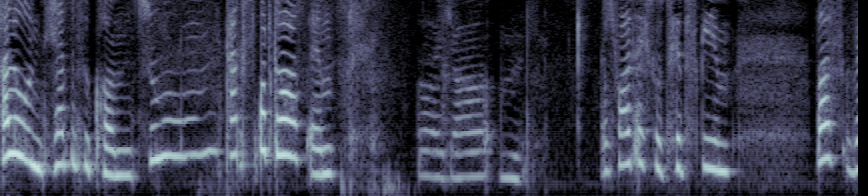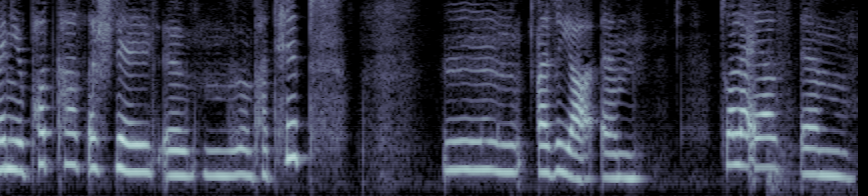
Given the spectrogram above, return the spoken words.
Hallo und herzlich willkommen zum Taps Podcast. Ähm, äh, ja, ähm, ich wollte euch so Tipps geben, was, wenn ihr Podcast erstellt, ähm, so ein paar Tipps. Mm, also ja, ähm, zuallererst ähm,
